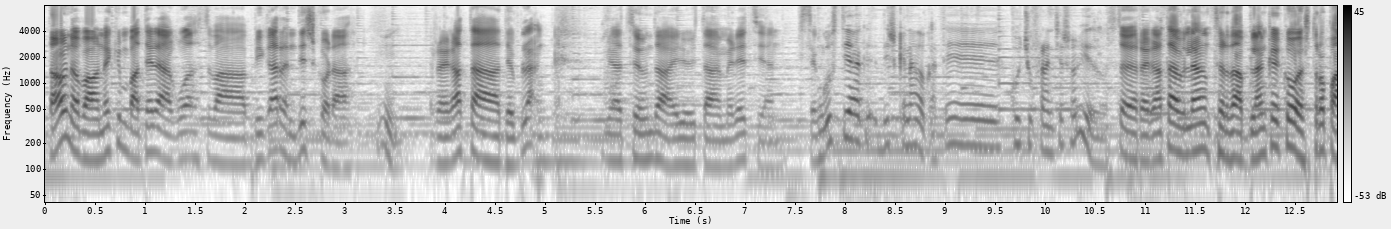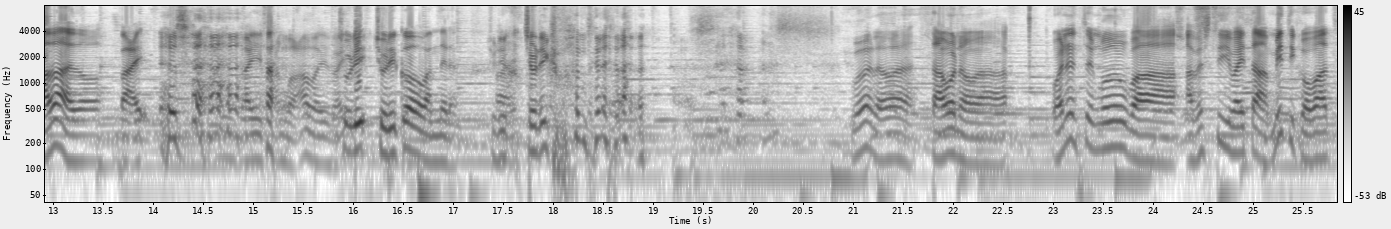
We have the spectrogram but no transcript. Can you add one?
Eta bueno, ba, honekin batera guaz, ba, bigarren diskora, Hmm. Regata de Blanc, miratzen da, iruita emeretzean. Zen guztiak diskena daukate kutsu frantses hori edo? Este Regata Blanc zer da, Blankeko estropada edo... Bai, bai, izango da, bai, bai. txuri, txuriko bandera. Txuriko, txuriko bandera. bueno, ba, eta bueno, ba, oen entzengo du, ba, abesti baita mitiko bat,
